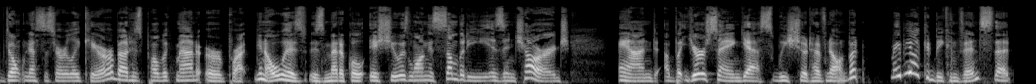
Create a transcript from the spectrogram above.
don't necessarily care about his public matter or, you know, his, his medical issue as long as somebody is in charge. And, uh, but you're saying, yes, we should have known. But maybe I could be convinced that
